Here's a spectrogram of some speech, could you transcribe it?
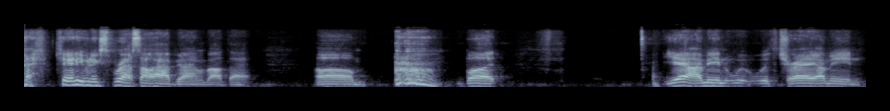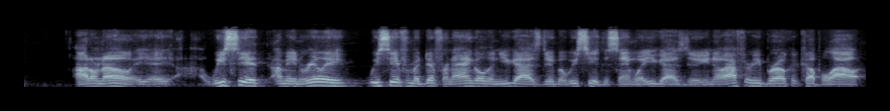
can't even express how happy I am about that. Um, but yeah, I mean, with, with Trey, I mean, I don't know. We see it. I mean, really, we see it from a different angle than you guys do, but we see it the same way you guys do. You know, after he broke a couple out,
